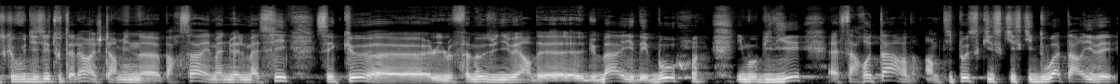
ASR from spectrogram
ce que vous disiez tout à l'heure, et je termine euh, par ça, Emmanuel Massy, c'est que euh, le fameux univers du bail des baux immobiliers, euh, ça retarde un petit peu ce qui, ce qui, ce qui doit arriver.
